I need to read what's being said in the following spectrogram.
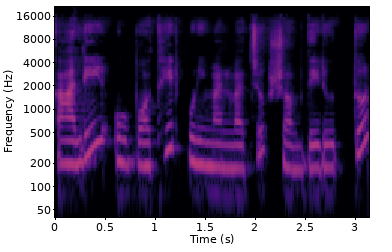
কালের ও পথের পরিমাণবাচক শব্দের উত্তর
